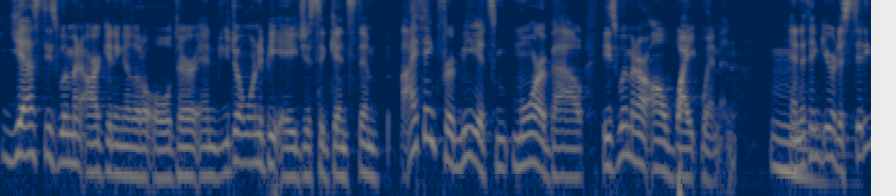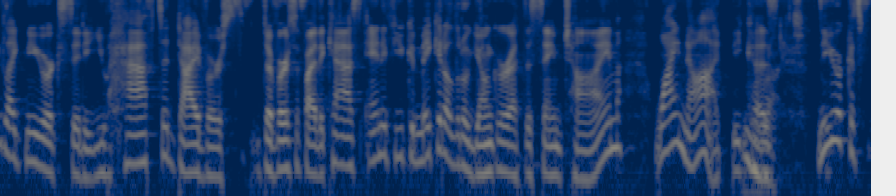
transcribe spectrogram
yes, these women are getting a little older, and you don't want to be ageist against them. I think for me, it's more about these women are all white women. And I think you're in a city like New York City, you have to diverse diversify the cast. And if you can make it a little younger at the same time, why not? Because Right. New York is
